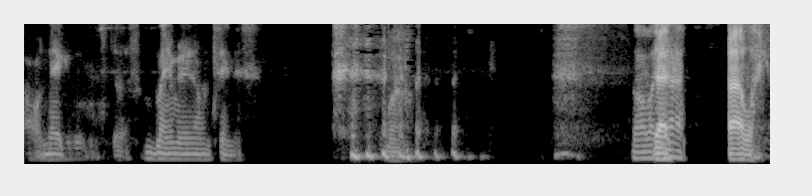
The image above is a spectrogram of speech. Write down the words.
all negative and stuff. I'm blaming it on tennis. Wow. like that's. That. I like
